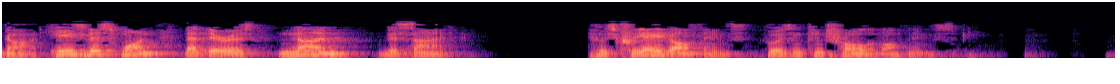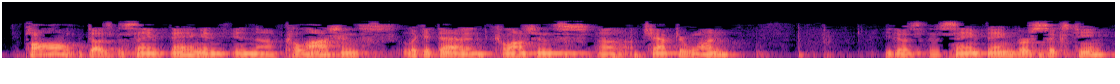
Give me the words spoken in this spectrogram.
God. He's this one that there is none beside, who's created all things, who is in control of all things. Paul does the same thing in, in uh, Colossians. Look at that in Colossians uh, chapter 1. He does the same thing. Verse 16,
